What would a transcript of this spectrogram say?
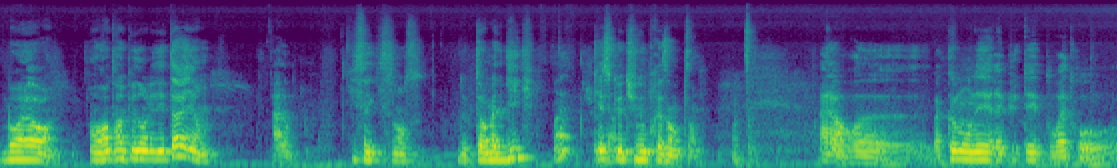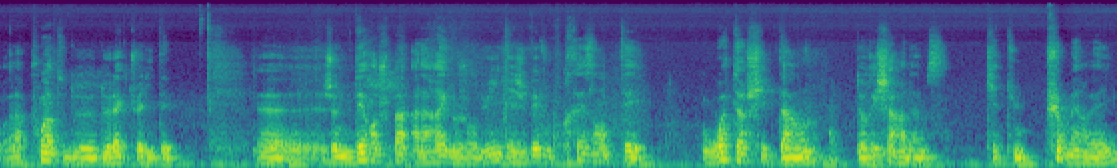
Bon alors, on rentre un peu dans les détails. Allons. Qui c'est qui se lance Docteur Mad Geek, Ouais. qu'est-ce que tu nous présentes Alors, euh, bah, comme on est réputé pour être au- à la pointe de, de l'actualité, euh, je ne déroge pas à la règle aujourd'hui et je vais vous présenter Watership Down de Richard Adams, qui est une pure merveille.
